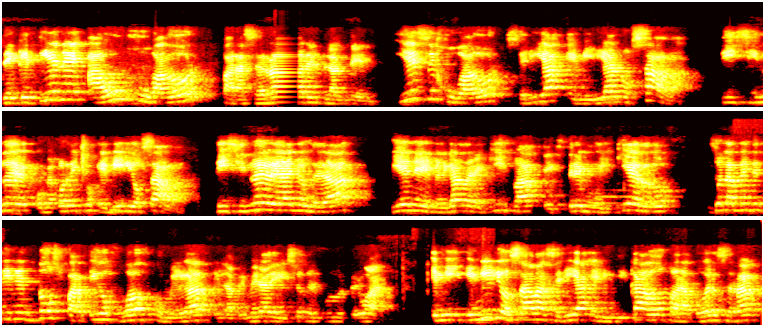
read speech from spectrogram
de que tiene a un jugador para cerrar el plantel. Y ese jugador sería Emiliano Saba, 19, o mejor dicho, Emilio Saba, 19 años de edad, viene Melgar de Arequipa, extremo izquierdo, y solamente tiene dos partidos jugados con Melgar en la primera división del fútbol peruano. Emilio Saba sería el indicado para poder cerrar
